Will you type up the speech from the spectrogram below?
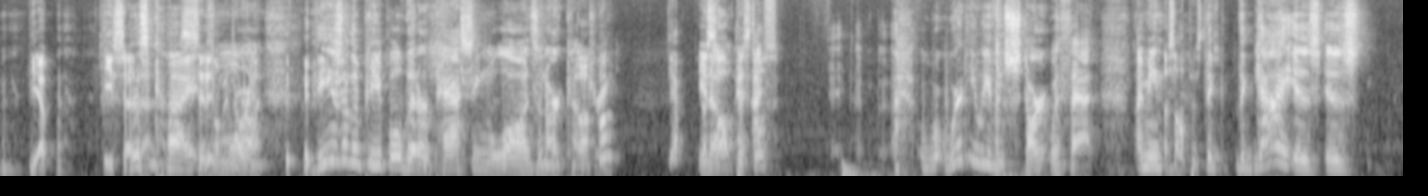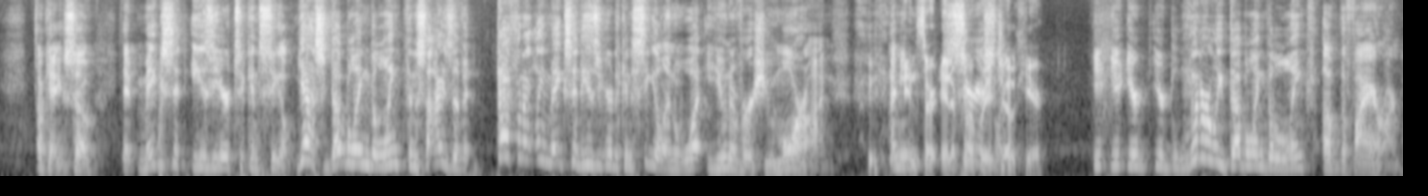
yep. He said this that. guy Senate is a majority. moron. These are the people that are passing laws in our country. Uh-huh. Yep. You Assault know, pistols. I, where do you even start with that? I mean, assault the the guy is is okay. So it makes it easier to conceal. Yes, doubling the length and size of it definitely makes it easier to conceal. In what universe, you moron? I mean, insert inappropriate joke here. You, you're you're literally doubling the length of the firearm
